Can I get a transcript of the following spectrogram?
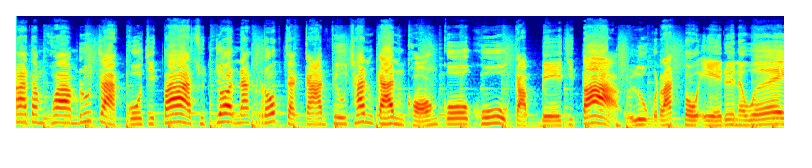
มาทำความรู้จักโกจิต้าสุดยอดนักรบจากการฟิวชั่นกันของโกคูกับเบจิต้าลูกรักโตเอด้วยนะเว้ย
